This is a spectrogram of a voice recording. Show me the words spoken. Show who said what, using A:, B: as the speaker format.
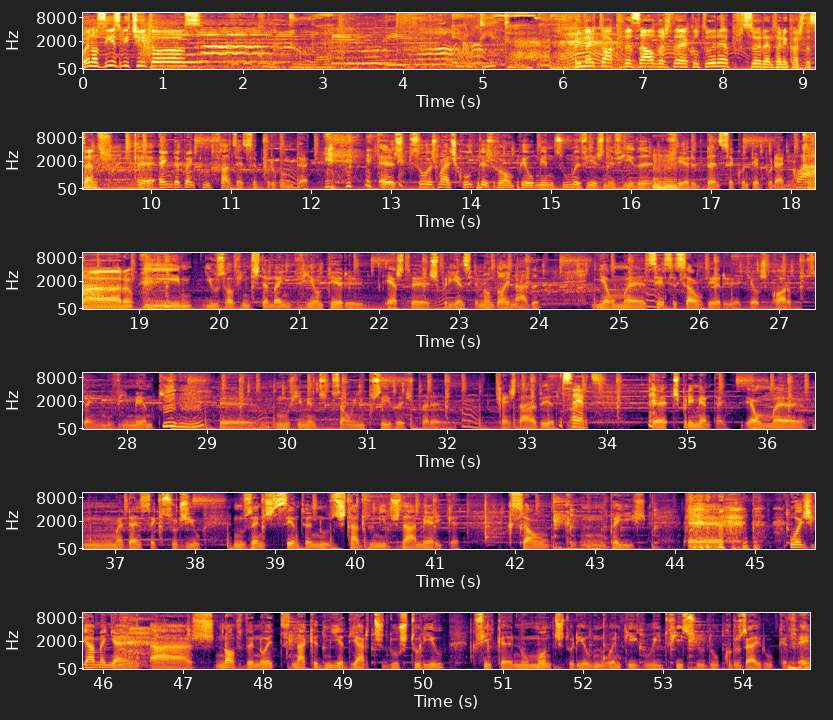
A: Buenos dias, bichitos! Primeiro toque das aulas da cultura, professor António Costa Santos.
B: Eh, ainda bem que me faz essa pergunta. As pessoas mais cultas vão pelo menos uma vez na vida ver dança contemporânea.
A: Claro.
B: E, e os ouvintes também deviam ter esta experiência, não dói nada. E é uma sensação ver aqueles corpos em movimento, eh, movimentos que são impossíveis para quem está a ver. é?
C: Certo.
B: Eh, experimentem. É uma, uma dança que surgiu nos anos 60 nos Estados Unidos da América, que são um país. Eh, hoje e amanhã, às nove da noite, na Academia de Artes do Estoril, que fica no Monte Estoril, no antigo edifício do Cruzeiro, o Café,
